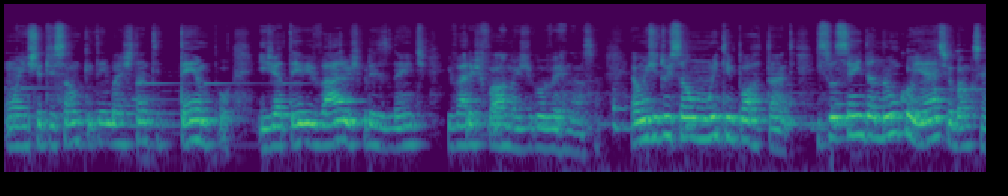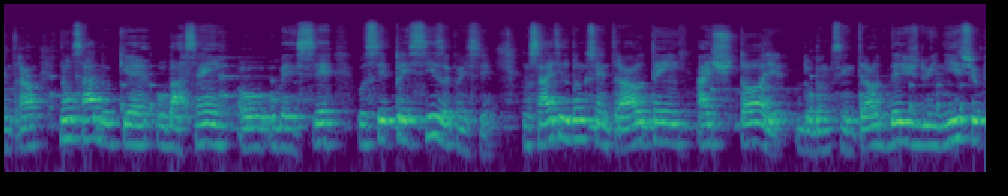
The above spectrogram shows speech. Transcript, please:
uma instituição que tem bastante tempo e já teve vários presidentes e várias formas de governança. É uma instituição muito importante. E se você ainda não conhece o Banco Central, não sabe o que é o Bacen ou o BC, você precisa conhecer. No site do Banco Central tem a história do Banco Central desde o início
